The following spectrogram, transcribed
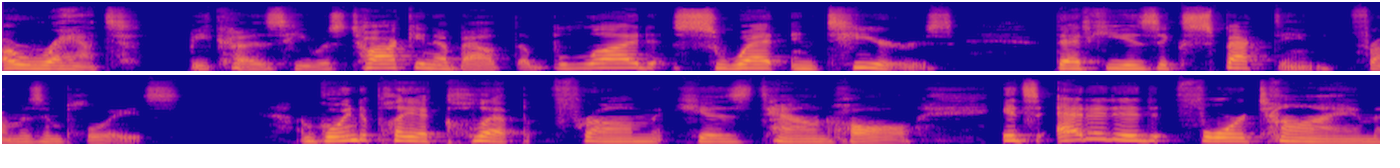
a rant because he was talking about the blood, sweat, and tears that he is expecting from his employees. I'm going to play a clip from his town hall. It's edited for time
